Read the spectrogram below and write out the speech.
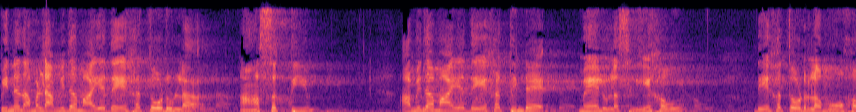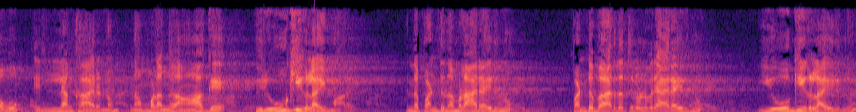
പിന്നെ നമ്മളുടെ അമിതമായ ദേഹത്തോടുള്ള ആസക്തിയും അമിതമായ ദേഹത്തിന്റെ മേലുള്ള സ്നേഹവും ദേഹത്തോടുള്ള മോഹവും എല്ലാം കാരണം നമ്മളങ്ങ് ആകെ രോഗികളായി മാറി. എന്നാൽ പണ്ട് നമ്മൾ ആരായിരുന്നു? പണ്ട് ഭാരതത്തിലുള്ളവർ ആരായിരുന്നു? യോഗികളായിരുന്നു.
